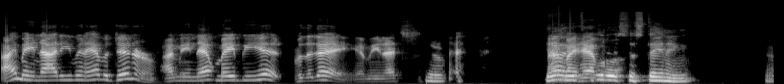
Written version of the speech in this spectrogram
I may not even have a dinner. I mean that may be it for the day. I mean that's yeah. yeah I might have really a, sustaining. Yeah.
